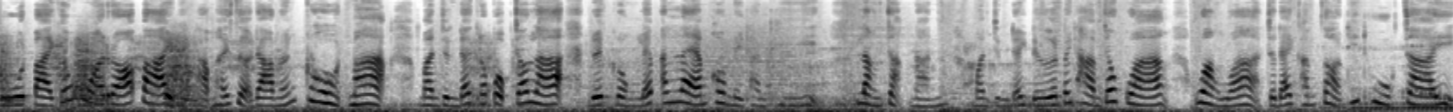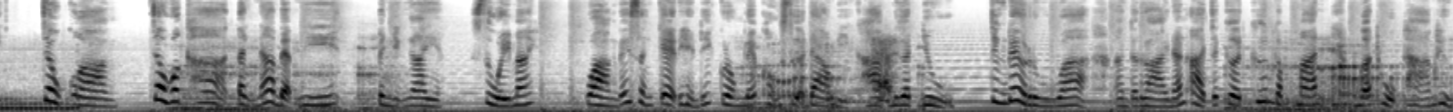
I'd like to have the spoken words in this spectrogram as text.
พูดไปก็หัวเราะไปทำให้เสือดาวนั้นโกรธมาก มันจึงได้ตระปบเจ้าลาด้วยกรงเล็บอันแหลมคมในทันที หลังจากนั้นมันจึงได้เดินไปถามเจ้ากวาง หวังว่าจะได้คำตอบที่ถูกใจ เจ้ากวาง เจ้าว่าข้าแต่งหน้าแบบนี้ เป็นยังไง สวยไหมกวางได้สังเกตเห็นที่กรงเล็บของเสือดาวมีคราบเลือดอยู่ จึงได้รู้ว่าอันตรายนั้นอาจจะเกิดขึ้นกับมัน เมื่อถูกถามถึง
